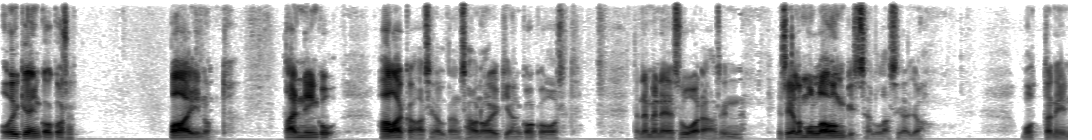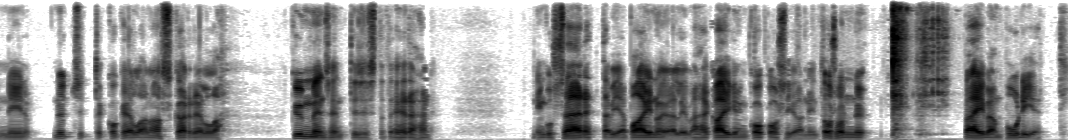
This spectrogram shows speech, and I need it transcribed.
Oikein kokoiset painot. Tai niin kuin halkaa sieltä on oikean kokoiset. Että ne menee suoraan sinne. Ja siellä mulla onkin sellaisia jo. Mutta niin, niin nyt sitten kokeillaan askarrella 10 senttisistä tehdään niin kuin säädettäviä painoja, eli vähän kaiken kokoisia, niin tos on nyt päivän budjetti.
